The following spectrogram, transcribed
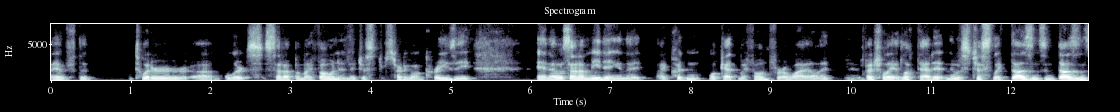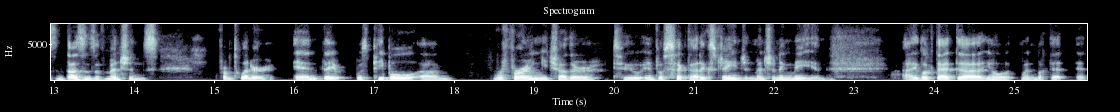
I have the Twitter uh, alerts set up on my phone, and it just started going crazy. And I was on a meeting, and I, I couldn't look at my phone for a while. I, eventually, I looked at it, and it was just like dozens and dozens and dozens of mentions from Twitter, and they was people um, referring each other to infosec.exchange and mentioning me. And I looked at, uh, you know, when looked at, at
